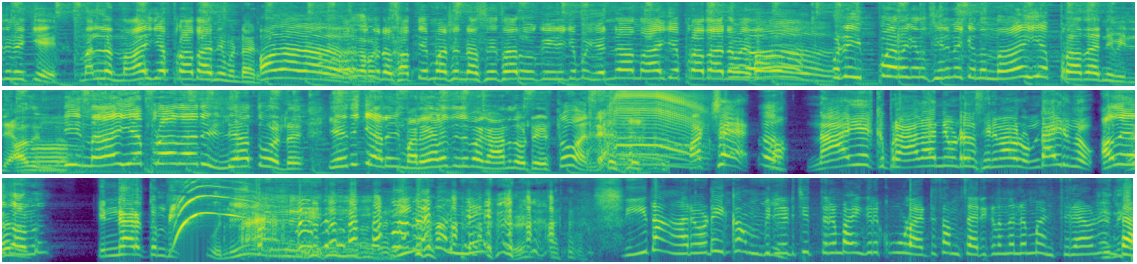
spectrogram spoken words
സിനിമയ്ക്ക് നല്ല നായിക പ്രാധാന്യം ഉണ്ടായിരുന്നു. സത്യമാഷൻ അസീർ സാറും ഒക്കെ ഇരിക്കുമ്പോ എന്നാ നായിക പ്രാധാന്യമായിരുന്നു പക്ഷെ ഇപ്പൊ ഇറങ്ങുന്ന സിനിമയ്ക്കൊന്നും നായിക പ്രാധാന്യമില്ല. ഈ നായിക പ്രാധാന്യം ഇല്ലാത്തതുകൊണ്ട് എനിക്കാണെങ്കിൽ മലയാള സിനിമ കാണുന്ന തൊട്ട് ഇഷ്ടമല്ല. പക്ഷേ നായക്ക് പ്രാധാന്യമുള്ള സിനിമകൾ ഉണ്ടായിരുന്നു. അത് ഏതാണ്? ഇന്നാരത്തുമ്പി നീ ഇങ്ങനെ വന്നേ. നീ ഇത് ആരോട് ഈ കമ്പനി അടിച്ച് ഇത്രയും ഭയങ്കര കൂളായിട്ട് മനസ്സിലാവണുണ്ടാ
